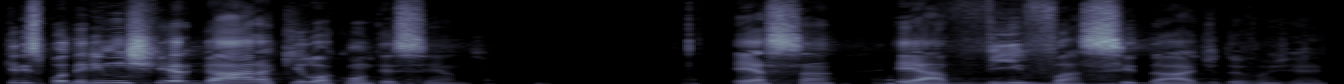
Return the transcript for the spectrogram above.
que eles poderiam enxergar aquilo acontecendo. Essa é a vivacidade do evangelho.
